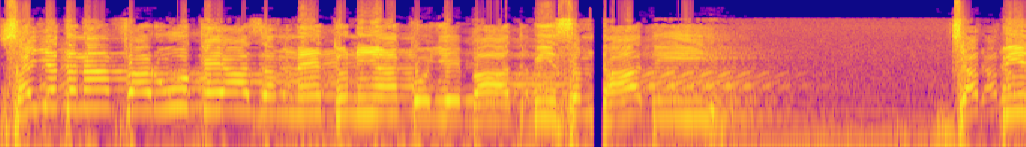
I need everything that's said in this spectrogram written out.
سیدنا فاروق اعظم نے دنیا کو یہ بات بھی سمجھا دی۔ جب بھی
